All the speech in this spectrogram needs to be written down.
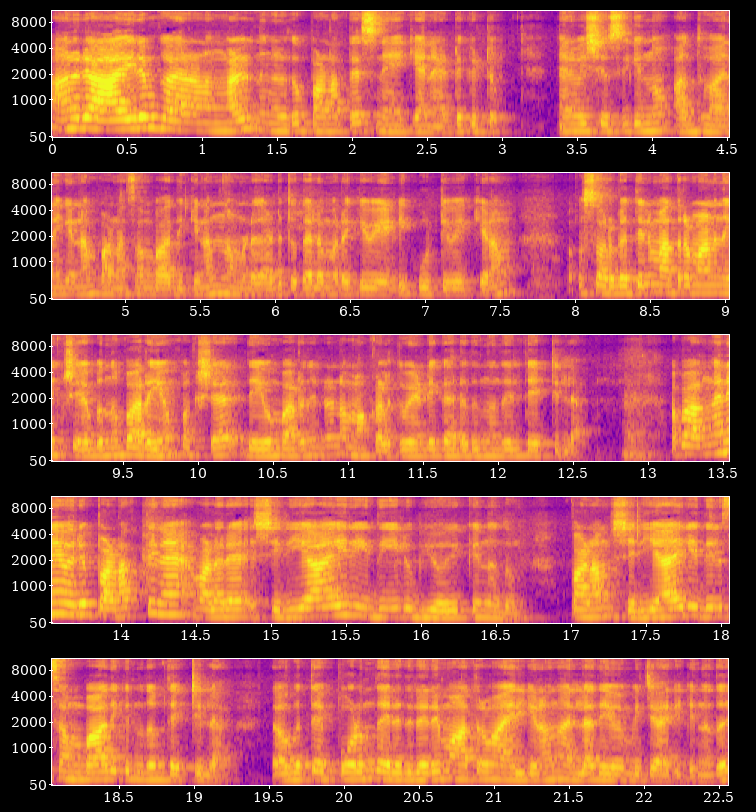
അങ്ങനെ ഒരു ആയിരം കാരണങ്ങൾ നിങ്ങൾക്ക് പണത്തെ സ്നേഹിക്കാനായിട്ട് കിട്ടും. ഞാൻ വിശ്വസിക്കുന്നു അധ്വാനിക്കണം പണം സമ്പാദിക്കണം നമ്മുടെ അടുത്ത തലമുറയ്ക്ക് വേണ്ടി കൂട്ടിവെക്കണം സ്വർഗത്തിൽ മാത്രമാണ് നിക്ഷേപം എന്ന് പറയും. പക്ഷെ ദൈവം പറഞ്ഞിട്ടുണ്ട് മക്കൾക്ക് വേണ്ടി കരുതുന്നതിൽ തെറ്റില്ല. അപ്പൊ അങ്ങനെ ഒരു പണത്തിനെ വളരെ ശരിയായ രീതിയിൽ ഉപയോഗിക്കുന്നതും പണം ശരിയായ രീതിയിൽ സമ്പാദിക്കുന്നതും തെറ്റില്ല. ലോകത്ത് എപ്പോഴും ദരിദ്രരെ മാത്രമായിരിക്കണം എന്നല്ല ദൈവം വിചാരിക്കുന്നത്.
